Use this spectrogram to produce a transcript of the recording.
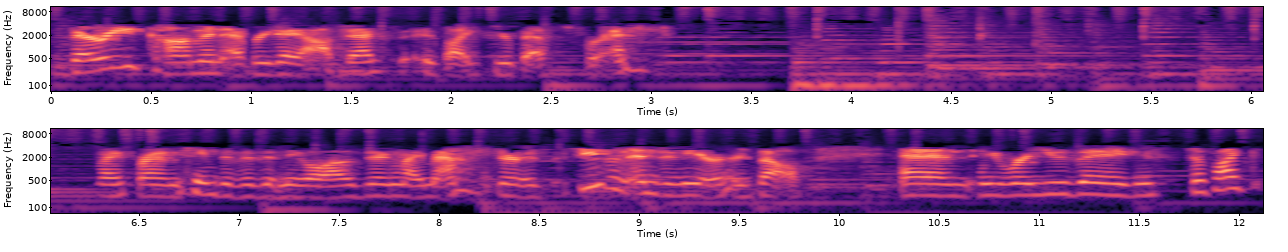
very common everyday objects is like your best friend. My friend came to visit me while I was doing my master's. She's an engineer herself and we were using just like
